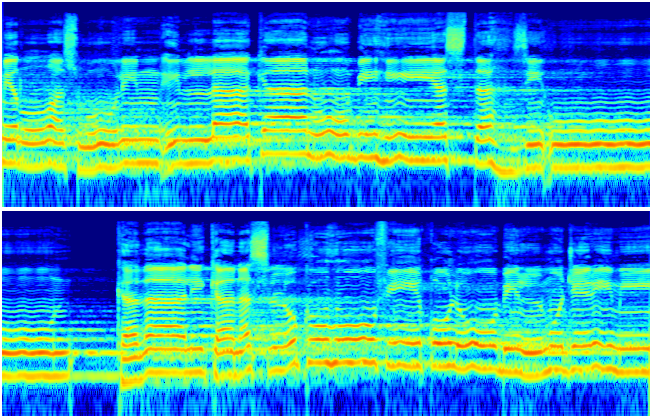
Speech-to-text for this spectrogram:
من رسول إلا كانوا به يستهزئون. كذلك نسلكه في قلوب المجرمين.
